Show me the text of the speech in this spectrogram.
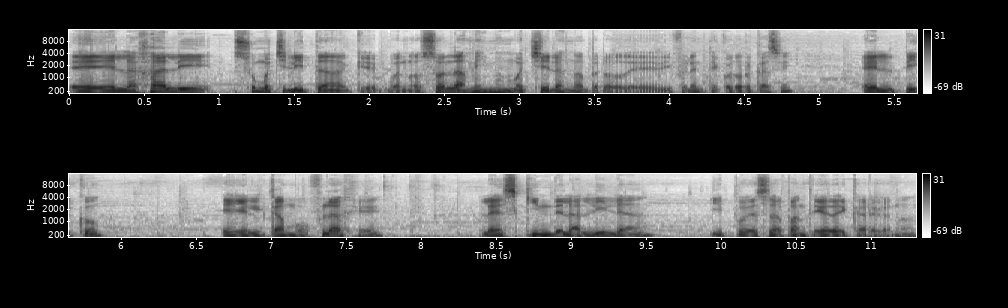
Eh, la Hali, su mochilita, que bueno, son las mismas mochilas, ¿no? Pero de diferente color casi. El pico, el camuflaje, la skin de la lila y pues la pantalla de carga, ¿no?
